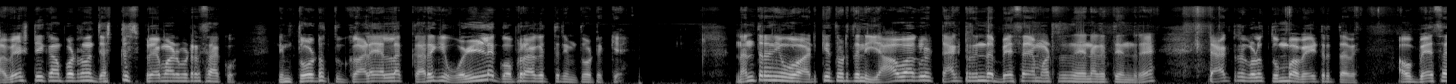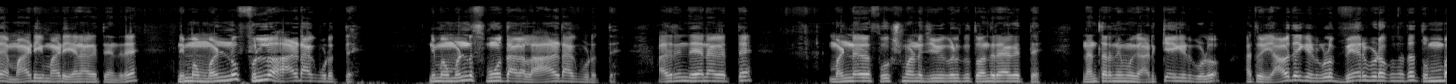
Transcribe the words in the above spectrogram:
ಆ ವೇಸ್ಟ್ ಡಿಕಾಂಪೌಂಡರ್ನ ಜಸ್ಟ್ ಸ್ಪ್ರೇ ಮಾಡಿಬಿಟ್ರೆ ಸಾಕು. ನಿಮ್ಮ ತೋಟದ ಗಾಳೆ ಎಲ್ಲ ಕರಗಿ ಒಳ್ಳೆ ಗೊಬ್ಬರ ಆಗುತ್ತೆ ನಿಮ್ಮ ತೋಟಕ್ಕೆ. ನಂತರ ನೀವು ಅಡಿಕೆ ತೋಟದಲ್ಲಿ ಯಾವಾಗಲೂ ಟ್ಯಾಕ್ಟ್ರಿಂದ ಬೇಸಾಯ ಮಾಡಿಸೋದ್ರಿಂದ ಏನಾಗುತ್ತೆ ಅಂದರೆ ಟ್ರ್ಯಾಕ್ಟರ್ಗಳು ತುಂಬ ವೆಯ್ಟ್ ಇರ್ತವೆ. ಅವು ಬೇಸಾಯ ಮಾಡಿ ಮಾಡಿ ಏನಾಗುತ್ತೆ ಅಂದರೆ, ನಿಮ್ಮ ಮಣ್ಣು ಫುಲ್ಲು ಹಾರ್ಡ್ ಆಗಿಬಿಡುತ್ತೆ. ನಿಮ್ಮ ಮಣ್ಣು ಸ್ಮೂತ್ ಆಗಲ್ಲ ಹಾರ್ಡ್ ಆಗಿಬಿಡುತ್ತೆ. ಅದರಿಂದ ಏನಾಗುತ್ತೆ ಮಣ್ಣಿನ ಸೂಕ್ಷ್ಮಾಣು ಜೀವಿಗಳಿಗೂ ತೊಂದರೆ ಆಗುತ್ತೆ. ನಂತರ ನಿಮಗೆ ಅಡಿಕೆ ಗಿಡಗಳು ಅಥವಾ ಯಾವುದೇ ಗಿಡಗಳು ಬೇರು ಬಿಡೋಕ್ಕೂ ಸಹ ತುಂಬ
